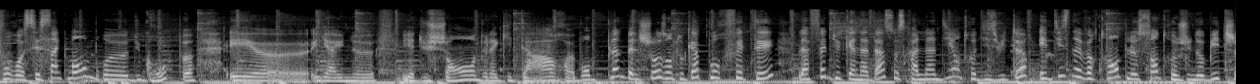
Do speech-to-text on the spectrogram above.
pour ces cinq membres du groupe. Et il y il y a du chant, de la guitare, bon, plein de belles choses en tout cas pour fêter la fête du Canada. Ce sera lundi entre 18h et 19h30, le centre Juno Beach,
